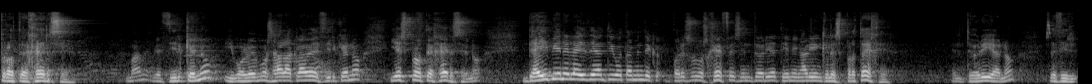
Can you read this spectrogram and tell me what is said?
protegerse. ¿vale? Decir que no, y volvemos a la clave de decir que no, y es protegerse. ¿no? De ahí viene la idea antigua también de que por eso los jefes en teoría tienen a alguien que les protege, en teoría, ¿no? Es decir,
